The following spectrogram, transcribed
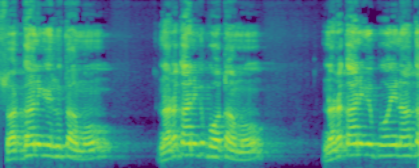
స్వర్గానికి వెళుతాము నరకానికి పోతాము నరకానికి పోయినాక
